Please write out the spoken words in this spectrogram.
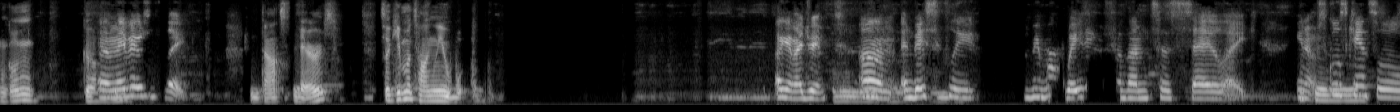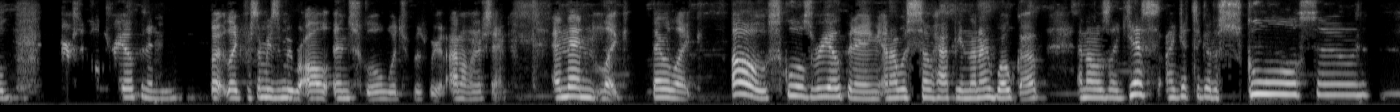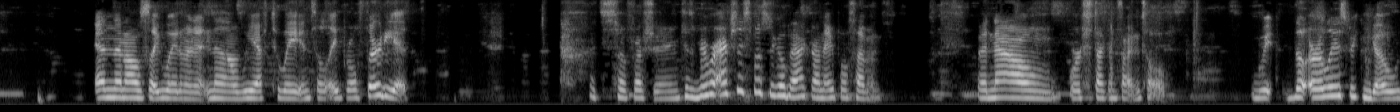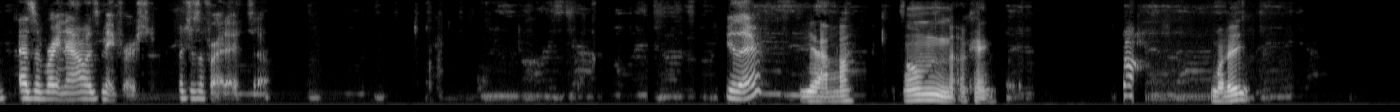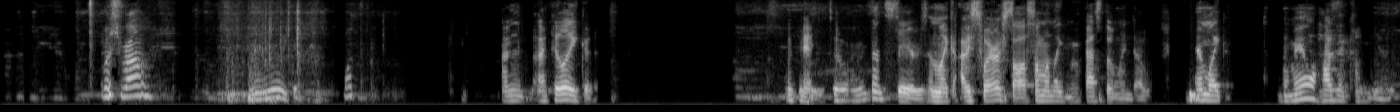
I'm going go And maybe it was just like downstairs. So keep on telling me. wh- okay, my dream. Um, and basically, we were waiting for them to say like, you know, school's canceled, school's reopening, but like for some reason we were all in school, which was weird. I don't understand. And then like they were like, "Oh, school's reopening," and I was so happy. And then I woke up and I was like, "Yes, I get to go to school soon." And then I was like, "Wait a minute, no, we have to wait until April 30th." It's so frustrating because we were actually supposed to go back on April 7th. But now we're stuck inside until we the earliest we can go as of right now is May first, which is a Friday. So you there? Yeah. Um. Okay. What? What's wrong? I'm really good. What? I'm. I feel like. Okay, so I went downstairs and like I swear I saw someone like move past the window, and like the mail hasn't come yet.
